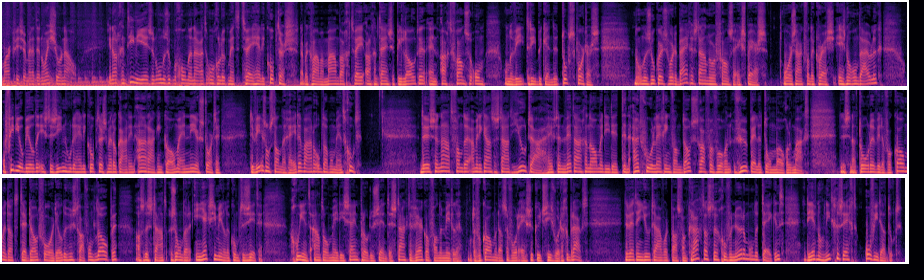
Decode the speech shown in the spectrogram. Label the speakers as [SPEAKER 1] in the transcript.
[SPEAKER 1] Mark Visser met het NOS Journaal. In Argentinië is een onderzoek begonnen naar het ongeluk met twee helikopters. Daar kwamen maandag twee Argentijnse piloten en acht Fransen om, onder wie drie bekende topsporters. De onderzoekers worden bijgestaan door Franse experts. Oorzaak van de crash is nog onduidelijk. Op videobeelden is te zien hoe de helikopters met elkaar in aanraking komen en neerstorten. De weersomstandigheden waren op dat moment goed. De Senaat van de Amerikaanse staat Utah heeft een wet aangenomen die de ten uitvoerlegging van doodstraffen voor een vuurpeloton mogelijk maakt. De senatoren willen voorkomen dat ter dood veroordeelden hun straf ontlopen als de staat zonder injectiemiddelen komt te zitten. Groeiend aantal medicijnproducenten staakt de verkoop van de middelen om te voorkomen dat ze voor executies worden gebruikt. De wet in Utah wordt pas van kracht als de gouverneur hem ondertekent. Die heeft nog niet gezegd of hij dat doet.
